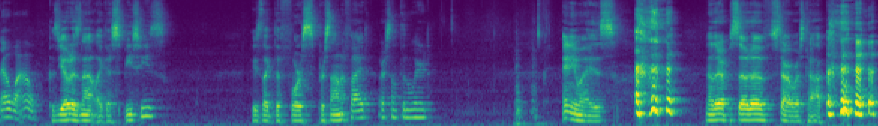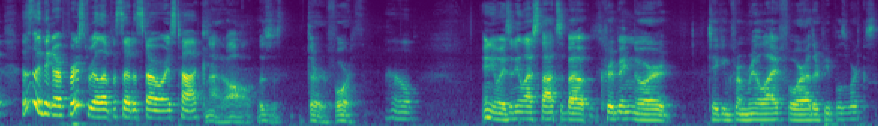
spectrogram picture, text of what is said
Oh, wow. Because Yoda's not like a species. He's like the Force personified or something weird. Anyways, another episode of Star Wars talk. This is, I think, our first real episode of Star Wars Talk. Not at all. This is third or fourth. Oh. Anyways, any last thoughts about cribbing or taking from real life or other people's works?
